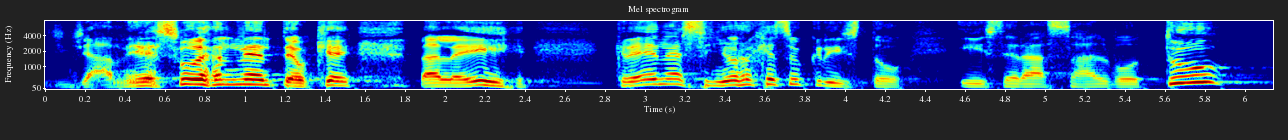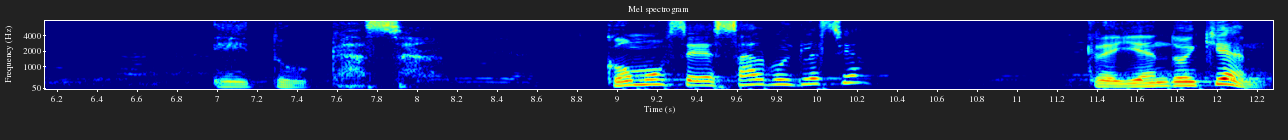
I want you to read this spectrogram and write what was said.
ya me eso en mente, ok, la leí. Cree en el Señor Jesucristo y serás salvo tú y tu casa. ¿Cómo se es salvo, iglesia? Creyendo en quién?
